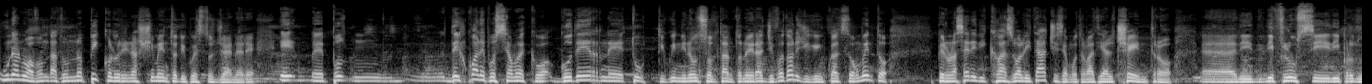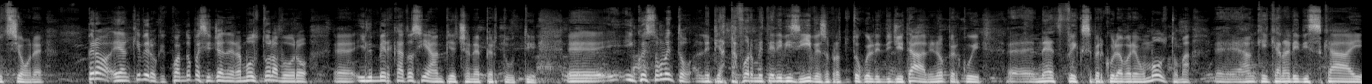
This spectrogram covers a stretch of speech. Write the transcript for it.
una nuova ondata, un piccolo rinascimento di questo genere e eh, po- mh, del quale possiamo ecco, goderne tutti, quindi non soltanto noi raggi fotonici che in questo momento per una serie di casualità ci siamo trovati al centro eh, di, di flussi di produzione. Però è anche vero che quando poi si genera molto lavoro eh, il mercato si amplia e ce n'è per tutti. Eh, in questo momento le piattaforme televisive, soprattutto quelle digitali, no? per cui eh, Netflix, per cui lavoriamo molto, ma eh, anche i canali di Sky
